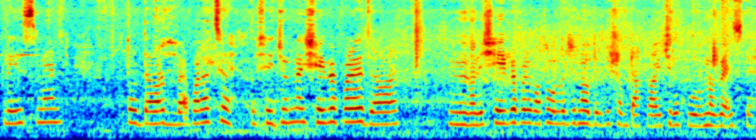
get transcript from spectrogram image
প্লেসমেন্ট তো দেওয়ার ব্যাপার আছে। তো সেই জন্য সেই ব্যাপারে দেওয়ার মানে সেই ব্যাপারে কথা বলার জন্য ওদেরকে সব ডাকা হয়েছিল পুরোনো ব্যাচদের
